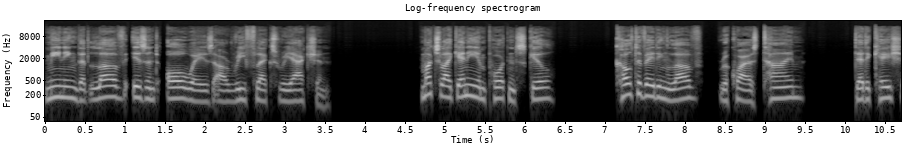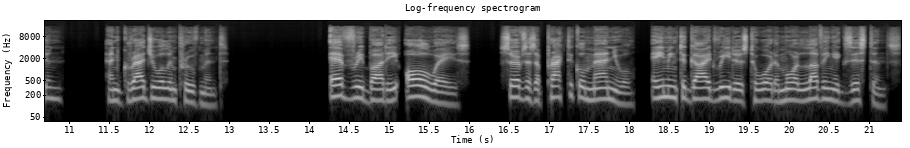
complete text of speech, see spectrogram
meaning that love isn't always our reflex reaction. Much like any important skill, cultivating love requires time, dedication, and gradual improvement. Everybody always serves as a practical manual aiming to guide readers toward a more loving existence.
